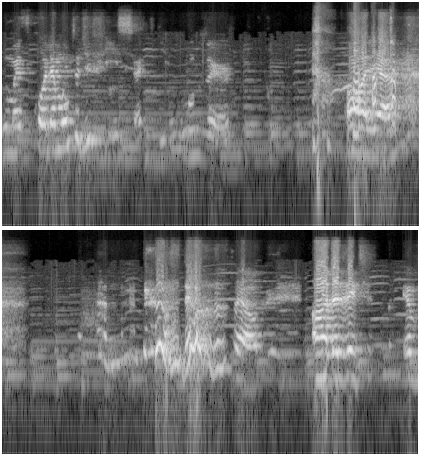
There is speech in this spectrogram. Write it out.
Uma escolha muito difícil aqui, loser. Olha... Meu Deus do céu. Olha, gente, eu,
